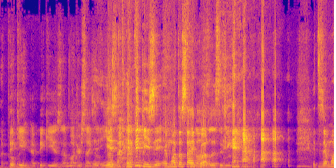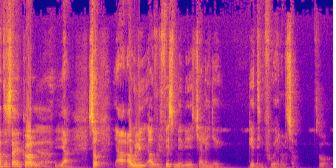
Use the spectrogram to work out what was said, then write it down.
A a piki, a piki is a motorcycle. Yes, a piki is a, a motorcycle. it is a motorcycle. Yeah. Yeah. So I I will I will face maybe a challenge uh, getting fuel also. so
